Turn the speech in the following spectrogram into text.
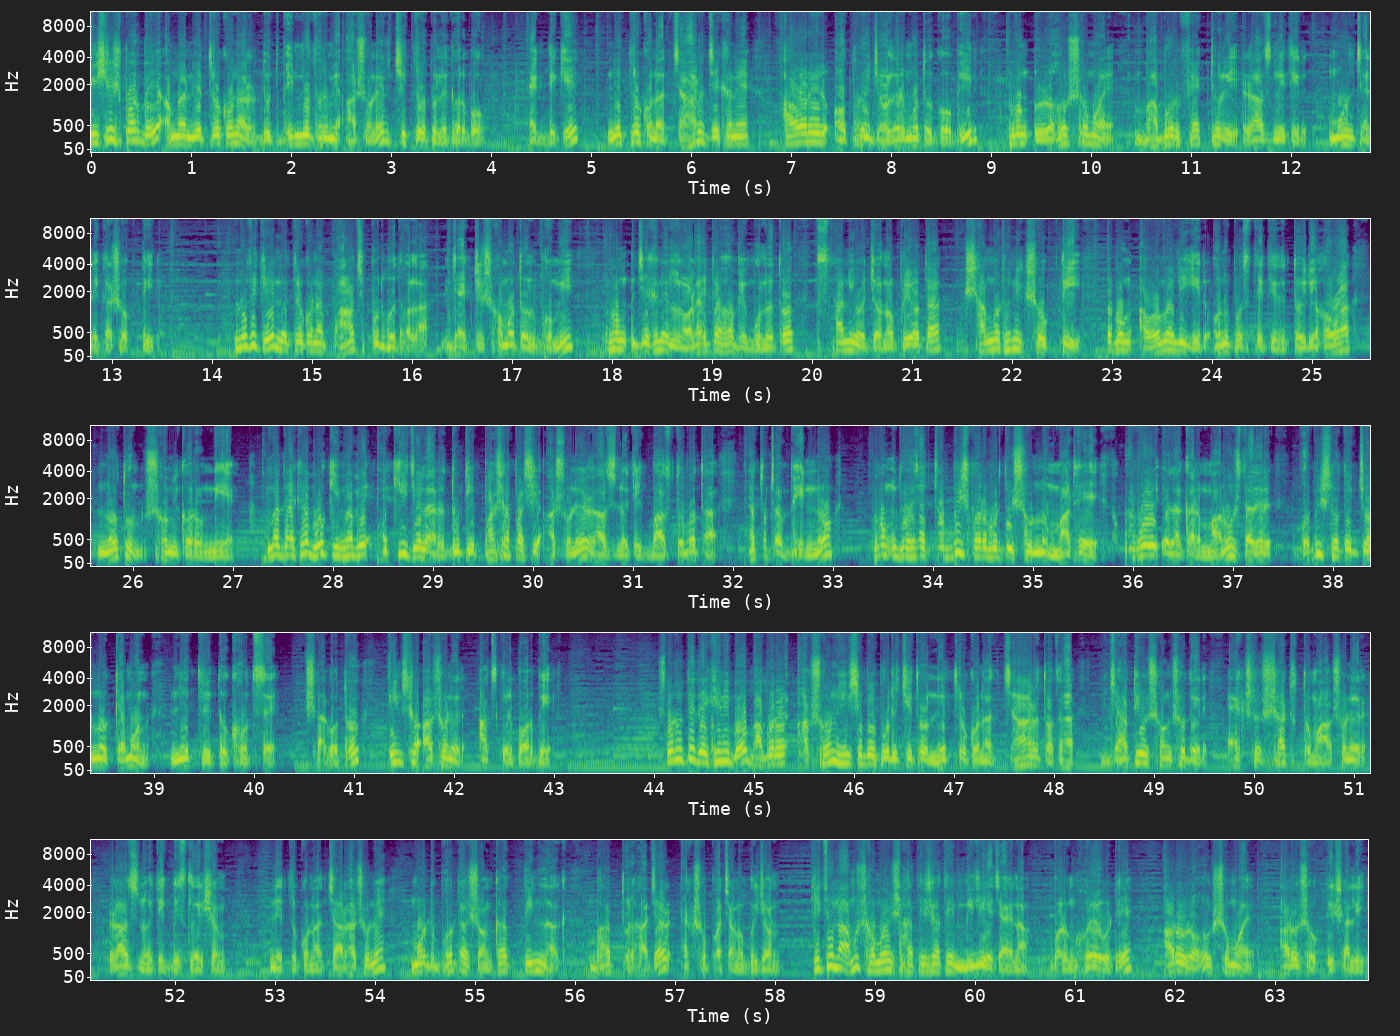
বিশেষ পর্বে আমরা নেত্রকোনার ভিন্ন ধর্মী আসনের চিত্র তুলে ধরব। একদিকে নেত্রকোনা চার, যেখানে হাওয়ারের অথই জলের মতো গভীর এবং রহস্যময় বাবুর ফ্যাক্টরি রাজনীতির মূল চালিকা শক্তি। অন্যদিকে নেত্রকোনা পাঁচ পূর্বধলা, যা একটি সমতল ভূমি এবং যেখানে লড়াইটা হবে মূলত স্থানীয় জনপ্রিয়তা, সাংগঠনিক শক্তি এবং আওয়ামী লীগের অনুপস্থিতিতে তৈরি হওয়া নতুন সমীকরণ নিয়ে। আমরা দেখাবো কীভাবে একই জেলার দুটি পাশাপাশি আসনের রাজনৈতিক বাস্তবতা এতটা ভিন্ন এবং দু হাজার চব্বিশ পরবর্তী শূন্য মাঠে উভয় এলাকার মানুষ তাদের ভবিষ্যতের জন্য কেমন নেতৃত্ব খুঁজছে। স্বাগত, তিনশো আসনের আজকের পর্বে। শুরুতে দেখে নিব বাবরের আসন হিসেবে পরিচিত নেত্রকোনা চার তথা জাতীয় সংসদের একশো ষাটতম আসনের রাজনৈতিক বিশ্লেষণ। নেত্রকোনা চার আসনে মোট ভোটার সংখ্যা তিন লাখ বাহাত্তর হাজার একশো পঁচানব্বই জন। কিছু নাম সময়ের সাথে সাথে মিলিয়ে যায় না, বরং হয়ে ওঠে আরও রহস্যময় আরও শক্তিশালী।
